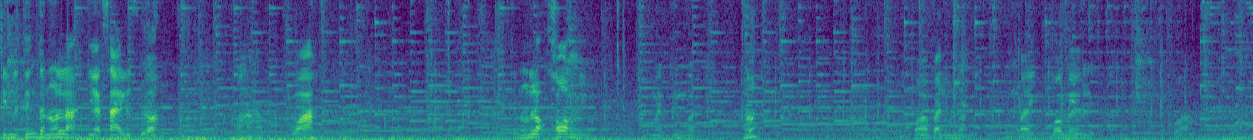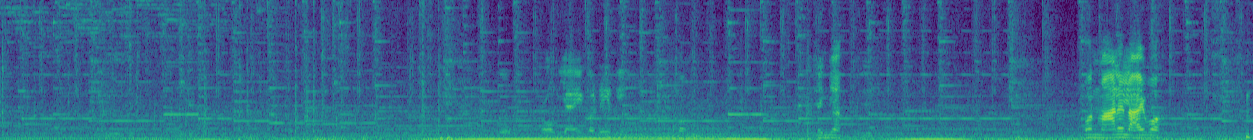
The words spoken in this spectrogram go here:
ถึงถึงถนนล่ะแยกซ้ายหรือขวาขวาครับขวาถนนเลาะคลองนี่มันถึงวัดฮะขวาไปถึงวัดไปบ่แม่นเลยขวาโอ้โรงใหญ่ก็ได้ดิคลองเจังยัง บอนหมาหลายๆบ่ไ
